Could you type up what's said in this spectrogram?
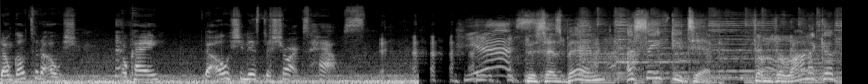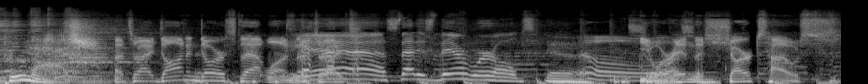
Don't go to the ocean. Okay? The ocean is the shark's house. Yes. This has been a safety tip from Veronica Poo Nash. That's right. Dawn endorsed that one. That's right. yes, that is their world. right. You're in the shark's house.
